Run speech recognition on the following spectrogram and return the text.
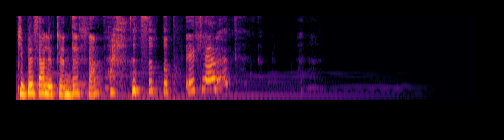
tu peux faire le clap de fin. Et clap.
